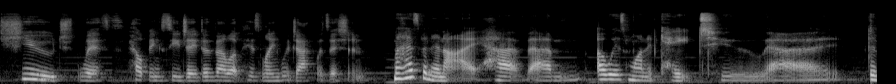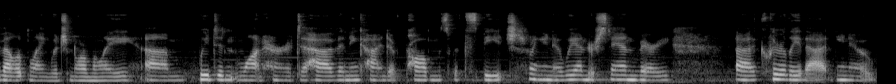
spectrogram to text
huge with helping CJ develop his language acquisition. My husband and I have um, always wanted Kate to uh, develop language normally. Um, we didn't want her to have any kind of problems with speech. You know, we understand very uh, clearly that, you know,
